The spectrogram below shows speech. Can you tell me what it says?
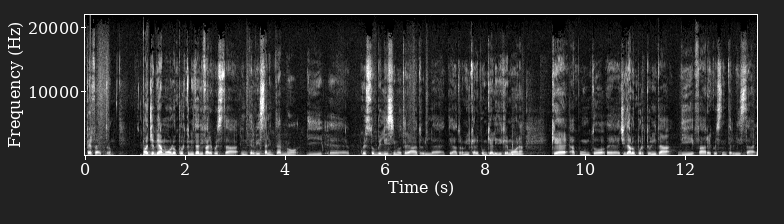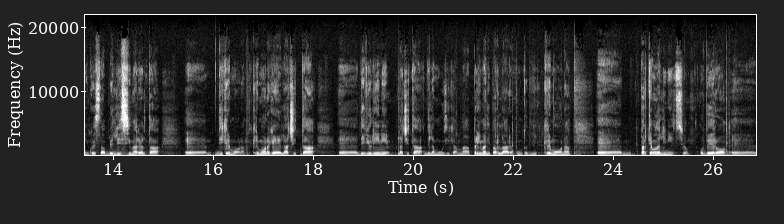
Perfetto. Oggi abbiamo l'opportunità di fare questa intervista all'interno di eh, questo bellissimo teatro, il Teatro Mircale Ponchielli di Cremona, che appunto eh, ci dà l'opportunità di fare questa intervista in questa bellissima realtà eh, di Cremona. Cremona che è la città eh, dei violini, la città della musica, ma prima di parlare appunto di Cremona eh, partiamo dall'inizio, ovvero eh,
